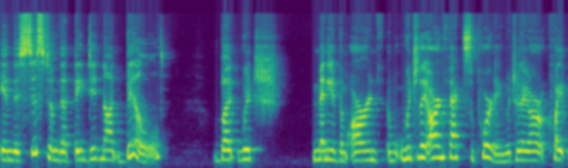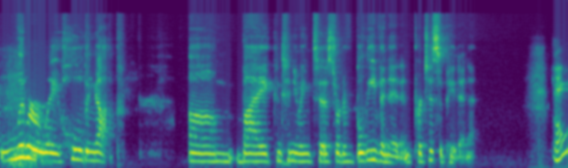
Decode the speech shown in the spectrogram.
in the system that they did not build, but which many of them are, in, which they are in fact supporting, which they are quite literally holding up um, by continuing to sort of believe in it and participate in it. Oh,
